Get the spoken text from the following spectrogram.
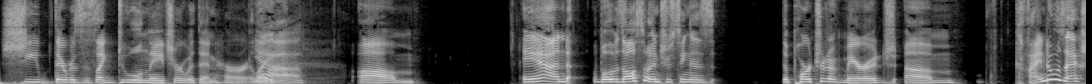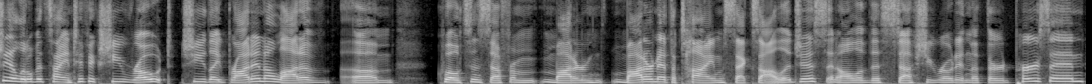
she there was this like dual nature within her. Like yeah. um and what was also interesting is the portrait of marriage um kind of was actually a little bit scientific. She wrote she like brought in a lot of um quotes and stuff from modern modern at the time sexologists and all of this stuff. She wrote it in the third person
